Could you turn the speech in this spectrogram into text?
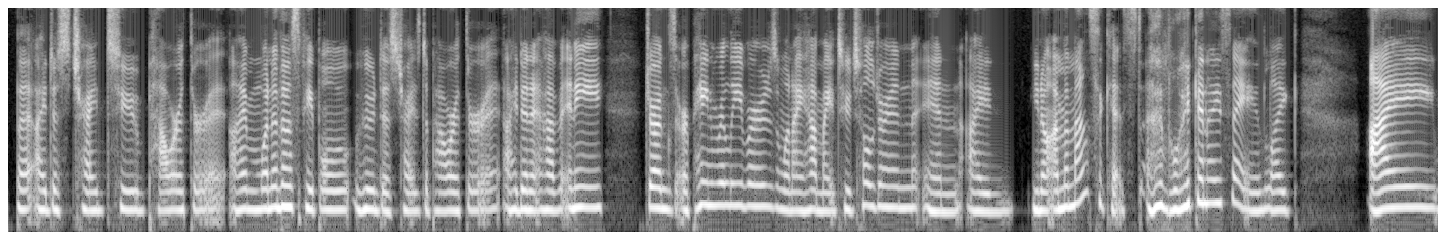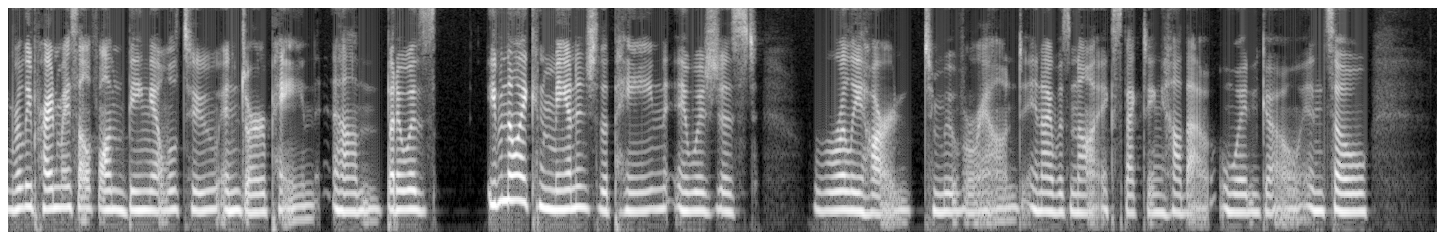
but I just tried to power through it. I'm one of those people who just tries to power through it. I didn't have any drugs or pain relievers when I had my two children, and I, you know, I'm a masochist. what can I say? Like, I really pride myself on being able to endure pain. Um, but it was, even though I can manage the pain, it was just really hard to move around and I was not expecting how that would go. And so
